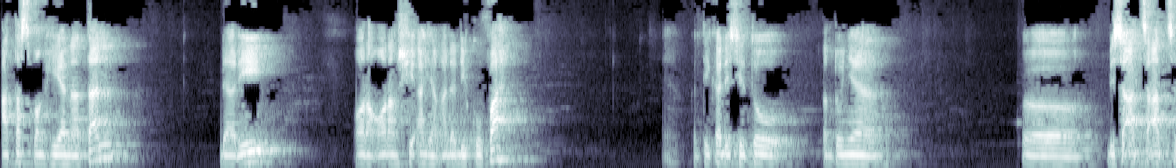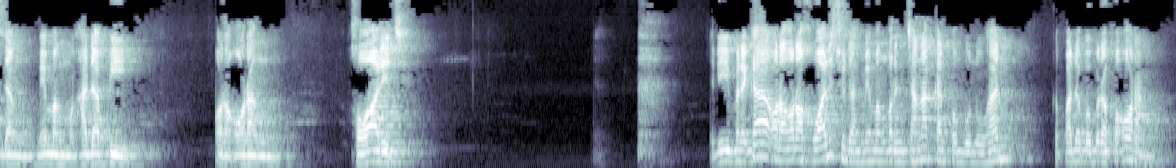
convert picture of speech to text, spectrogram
atas pengkhianatan dari orang-orang Syiah yang ada di Kufah. Ya, ketika di situ tentunya eh, di saat-saat sedang memang menghadapi orang-orang Khawarij. Jadi mereka orang-orang Khawarij sudah memang merencanakan pembunuhan kepada beberapa orang.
